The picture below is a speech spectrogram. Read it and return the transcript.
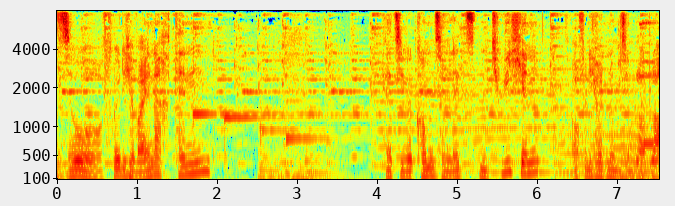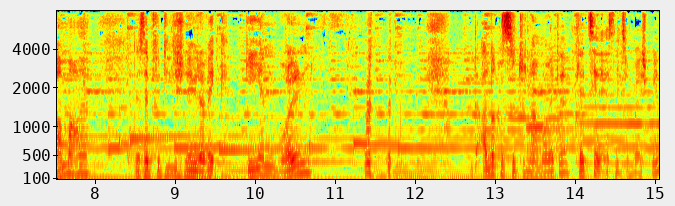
So, fröhliche Weihnachten. Herzlich willkommen zum letzten Türchen. Auch wenn ich heute nur ein bisschen Blabla mache. Deshalb für die, die schnell wieder weggehen wollen und anderes zu tun haben heute. Plätzchen essen zum Beispiel.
